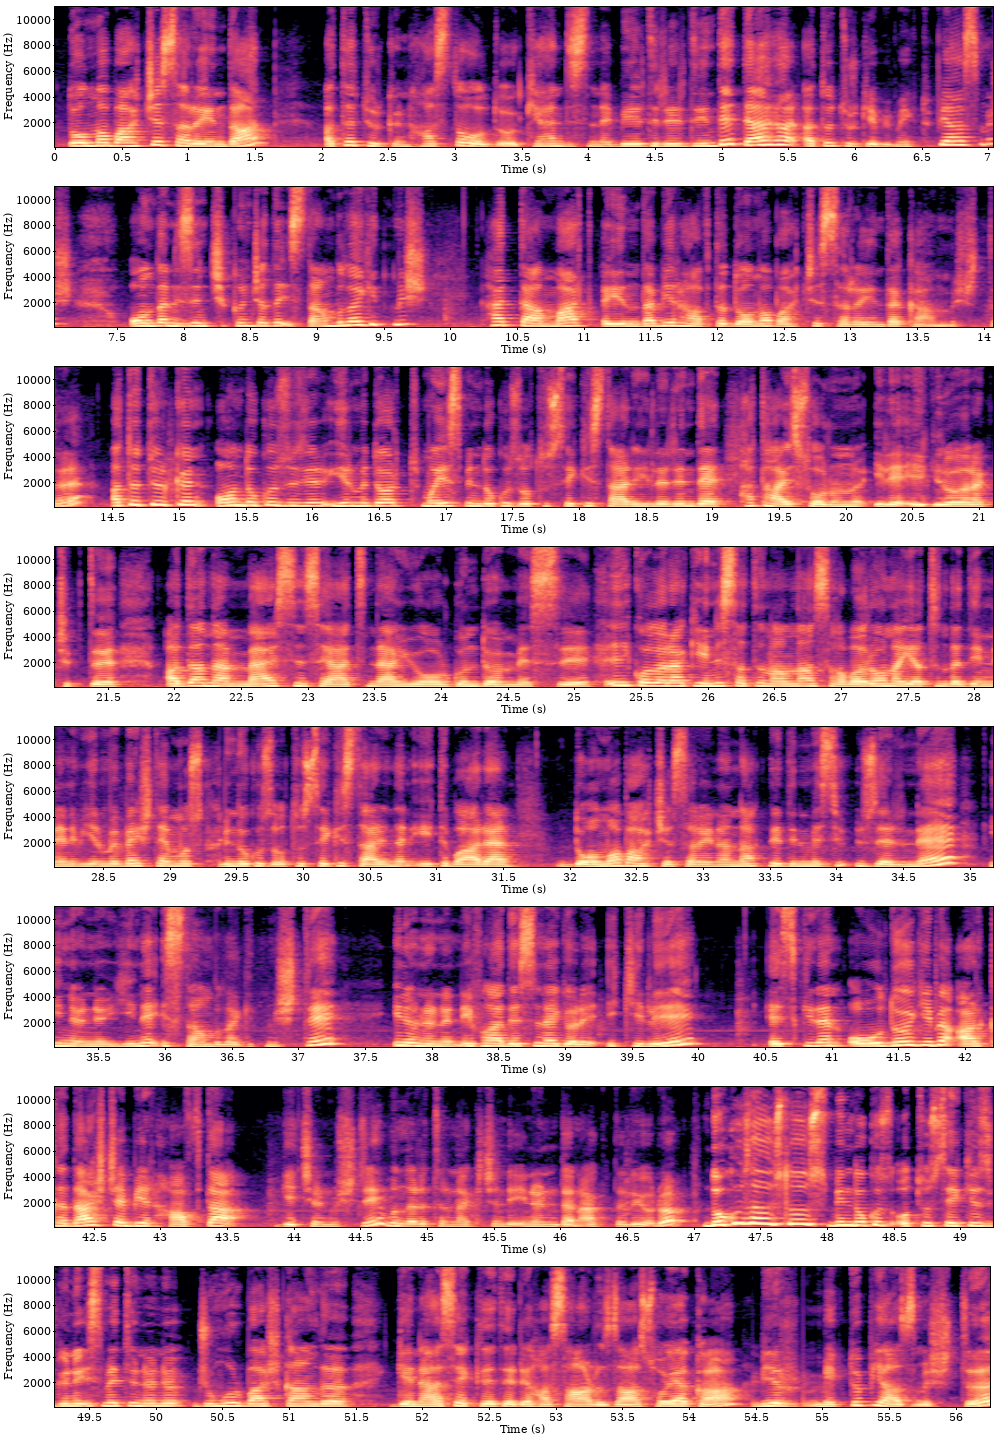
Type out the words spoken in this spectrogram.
Dolmabahçe Sarayı'ndan Atatürk'ün hasta olduğu kendisine bildirildiğinde derhal Atatürk'e bir mektup yazmış. Ondan izin çıkınca da İstanbul'a gitmiş. Hatta Mart ayında bir hafta Dolmabahçe Sarayı'nda kalmıştı. Atatürk'ün 1924 Mayıs 1938 tarihlerinde Hatay sorunu ile ilgili olarak çıktığı Adana Mersin seyahatinden yorgun dönmesi, ilk olarak yeni satın alınan Savarona yatında dinlenip 25 Temmuz 1938 tarihinden itibaren Dolmabahçe Sarayı'na nakledilmesi üzerine İnönü yine İstanbul'a gitmişti. İnönü'nün ifadesine göre ikili eskiden olduğu gibi arkadaşça bir hafta geçirmişti. Bunları tırnak içinde İnönü'den aktarıyorum. 9 Ağustos 1938 günü İsmet İnönü Cumhurbaşkanlığı Genel Sekreteri Hasan Rıza Soyak'a bir mektup yazmıştı.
